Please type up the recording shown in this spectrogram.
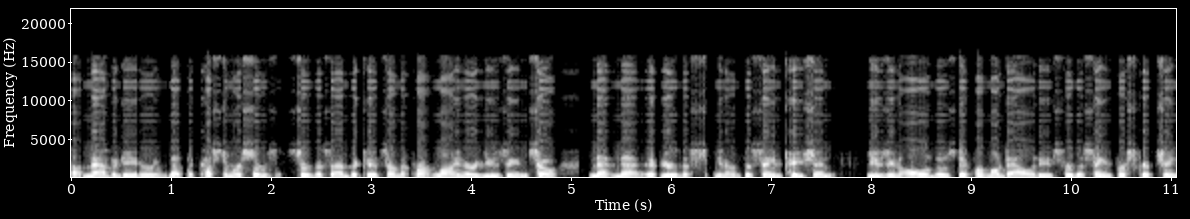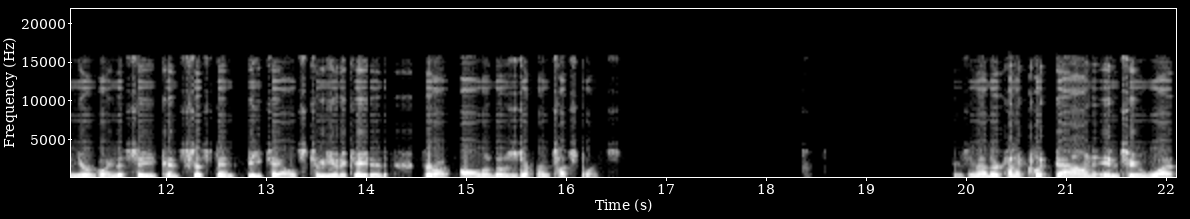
uh, Navigator that the customer service, service advocates on the front line are using. So net net, if you're the, you know, the same patient using all of those different modalities for the same prescription, you're going to see consistent details communicated throughout all of those different touch points. Here's another kind of click down into what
